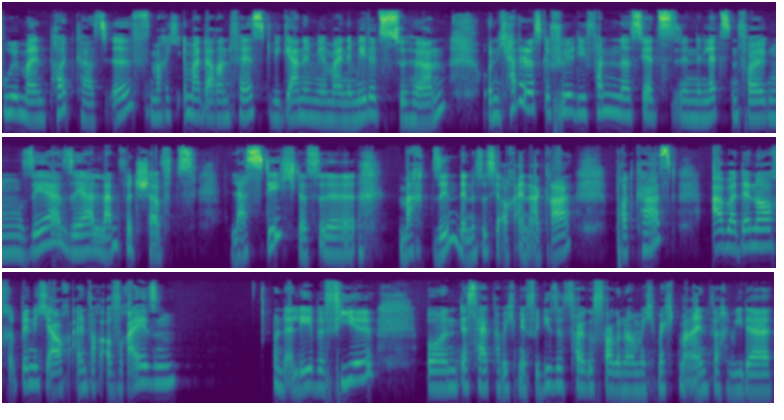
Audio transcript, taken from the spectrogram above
cool mein Podcast ist, mache ich immer daran fest, wie gerne mir meine Mädels zu hören. Und ich hatte das Gefühl, die fanden das jetzt in den letzten Folgen sehr, sehr landwirtschaftslastig. Das äh, macht Sinn, denn es ist ja auch ein Agrar-Podcast. Aber dennoch bin ich ja auch einfach auf Reisen und erlebe viel. Und deshalb habe ich mir für diese Folge vorgenommen, ich möchte mal einfach wieder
